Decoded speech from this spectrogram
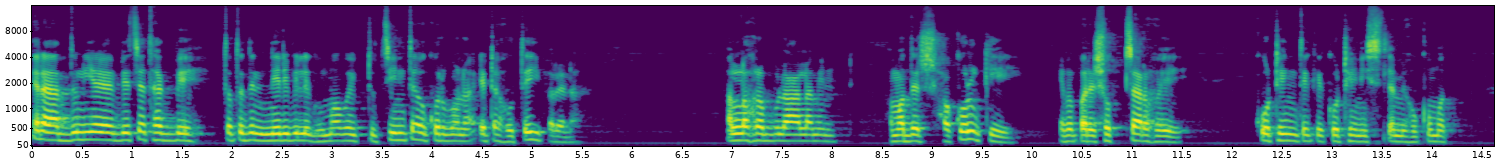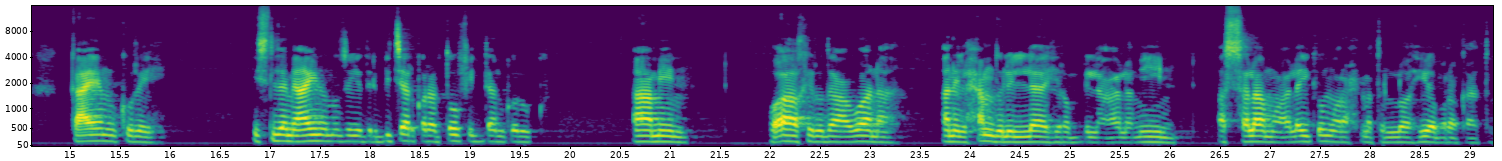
এরা দুনিয়ায় বেঁচে থাকবে, ততদিন নিরিবিলে ঘুমাবো, একটু চিন্তাও করব না, এটা হতেই পারে না। আল্লাহ রব্বুল্লা আলমিন আমাদের সকলকে এ ব্যাপারে সোচ্চার হয়ে কঠিন থেকে কঠিন ইসলামী হুকুমত কায়েম করে ইসলামী আইন অনুযায়ী এদের বিচার করার তৌফিক দান করুক। আমিন। ও আখিরুদা আওয়ানা আনিল হামদুলিল্লাহ আলমিন। আসসালামু আলাইকুম রহমতুল্লাহ বরকাতু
